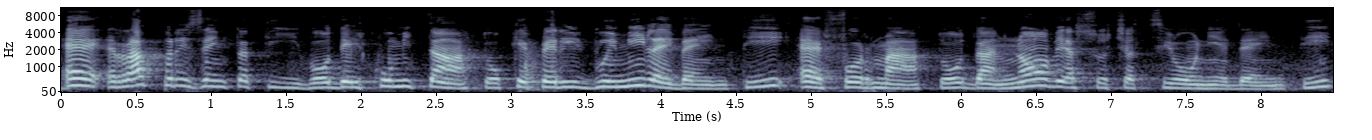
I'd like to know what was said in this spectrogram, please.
È rappresentativo del comitato che per il 2020 è formato da nove associazioni ed enti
